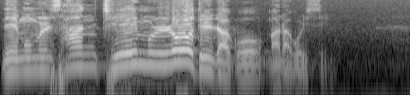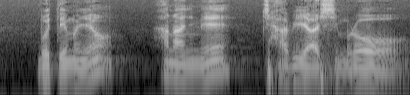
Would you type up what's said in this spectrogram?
내 몸을 산 제물로 드리라고 말하고 있어요. 뭐 때문에요? 하나님의 자비하심으로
